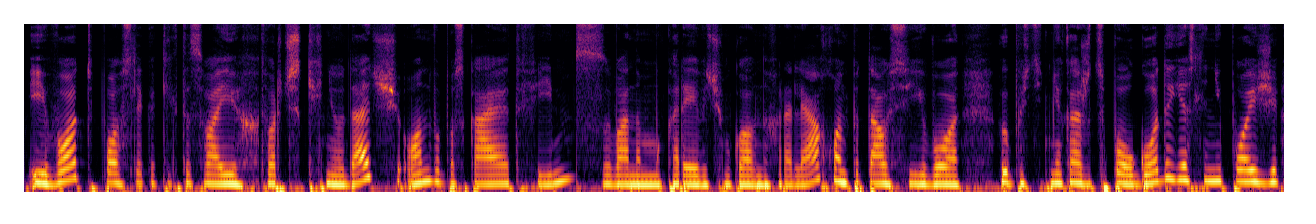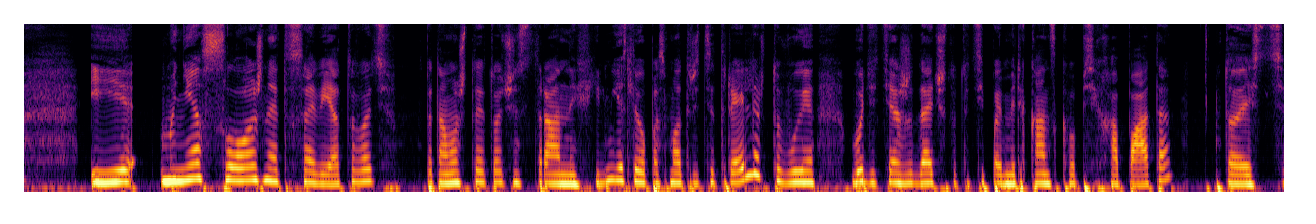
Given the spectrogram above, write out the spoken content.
И вот после каких-то своих творческих неудач он выпускает фильм с Иваном Макаревичем в главных ролях. Он пытался его выпустить, мне кажется, полгода, если не позже. И мне сложно это советовать, потому что это очень странный фильм. Если вы посмотрите трейлер, то вы будете ожидать что-то типа американского психопата. То есть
